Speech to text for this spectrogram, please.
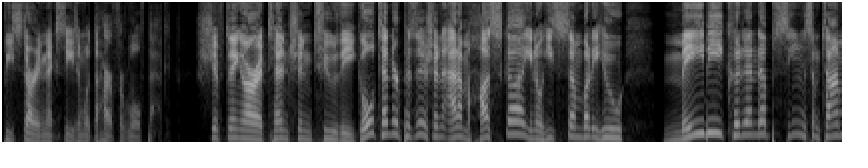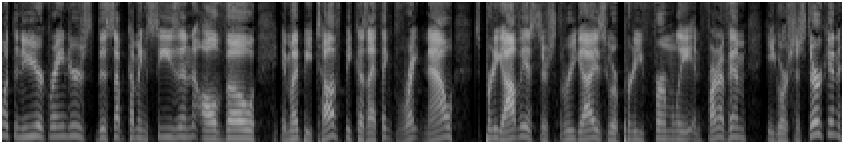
be starting next season with the Hartford Wolfpack. Shifting our attention to the goaltender position, Adam Huska, you know, he's somebody who maybe could end up seeing some time with the New York Rangers this upcoming season, although it might be tough because I think right now it's pretty obvious there's three guys who are pretty firmly in front of him Igor Shesterkin,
